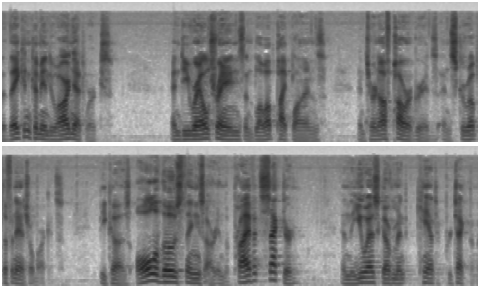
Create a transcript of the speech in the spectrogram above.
that they can come into our networks and derail trains and blow up pipelines and turn off power grids and screw up the financial markets. Because all of those things are in the private sector, and the U.S. government can't protect them.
